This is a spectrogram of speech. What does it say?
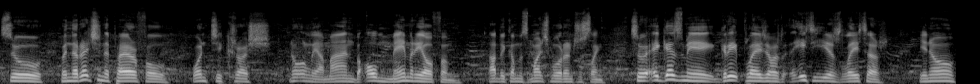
So when the rich and the powerful want to crush not only a man but all memory of him, that becomes much more interesting. So it gives me great pleasure. 80 years later, you know.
